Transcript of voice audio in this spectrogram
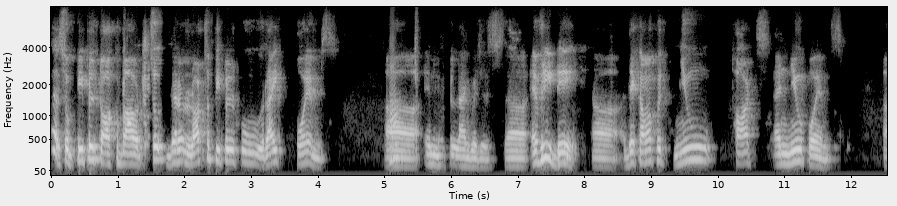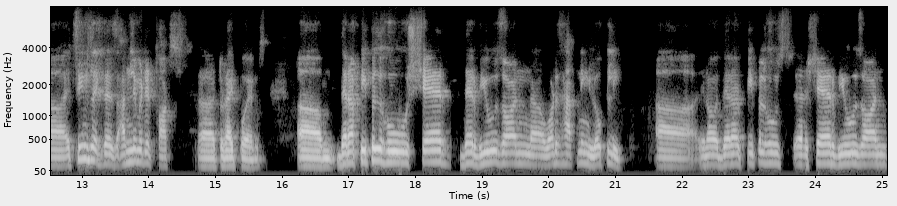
Yeah, so people talk about, so there are lots of people who write poems uh, in local languages. Uh, every day, uh, they come up with new thoughts and new poems. Uh, it seems like there's unlimited thoughts uh, to write poems. Um, there are people who share their views on uh, what is happening locally. Uh, you know, there are people who uh, share views on,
